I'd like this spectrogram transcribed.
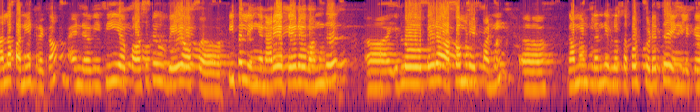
நல்லா பண்ணிட்டு இருக்கான் and we see a positive way of people இங்க நிறைய பேர் வந்து இவ்வளோ பேரை அக்காமடேட் பண்ணி கவர்மெண்ட்ல இருந்து இவ்வளோ சப்போர்ட் கொடுத்து எங்களுக்கு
